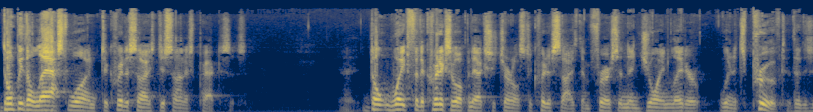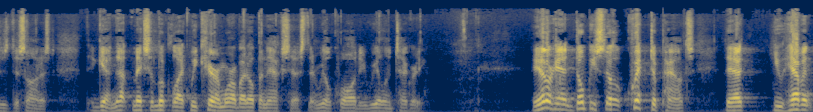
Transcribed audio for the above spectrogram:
don't be the last one to criticize dishonest practices don't wait for the critics of open access journals to criticize them first and then join later when it's proved that this is dishonest. Again, that makes it look like we care more about open access than real quality, real integrity. On the other hand, don't be so quick to pounce that you haven't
